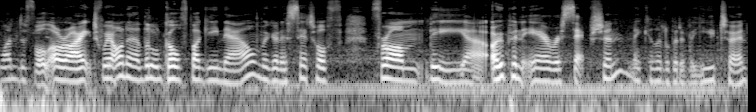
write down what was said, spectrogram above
Wonderful. All right, we're on a little golf buggy now. We're going to set off from the uh, open air reception, make a little bit of a U turn,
